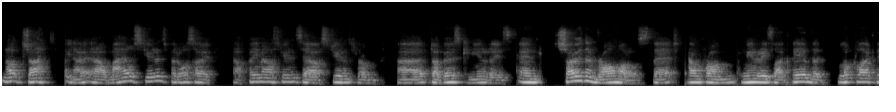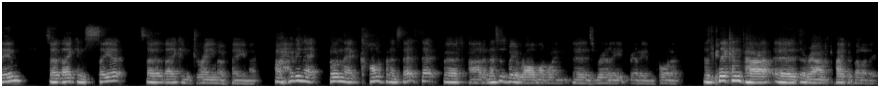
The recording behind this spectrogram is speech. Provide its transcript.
not just, you know, our male students, but also our female students, our students from uh, diverse communities. And show them role models that come from communities like them that look like them so that they can see it so that they can dream of being it. By having that building that confidence that's that first part and this is where role modeling is really really important. The second part is around capability.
